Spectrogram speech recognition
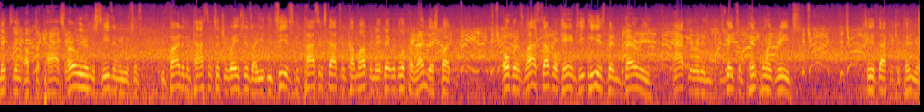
mixing up the pass. Earlier in the season, he was just, you'd find him in passing situations, or you'd see his, his passing stats would come up and they, they would look horrendous, but over his last several games, he, he has been very accurate and he's made some pinpoint reads. See if that can continue.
